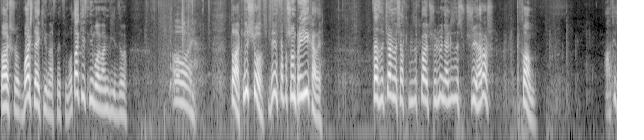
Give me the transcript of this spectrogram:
Так що, бачите, які у нас на цьому. Отак і знімаю вам відео. Ой. Так, ну що, дивимося, по що ми приїхали. Це, звичайно, зараз люди скажуть, що Люня лізеш в чужий гараж сам. А ти.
